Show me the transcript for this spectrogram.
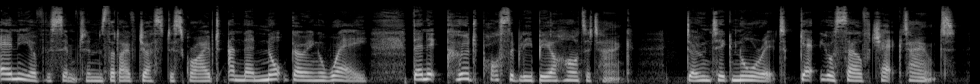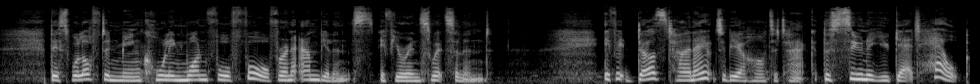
any of the symptoms that I've just described and they're not going away, then it could possibly be a heart attack. Don't ignore it. Get yourself checked out. This will often mean calling 144 for an ambulance if you're in Switzerland. If it does turn out to be a heart attack, the sooner you get help,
